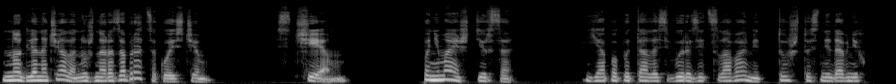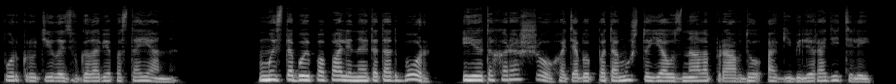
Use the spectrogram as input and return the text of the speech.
Но для начала нужно разобраться кое с чем. С чем? Понимаешь, Тирса, я попыталась выразить словами то, что с недавних пор крутилось в голове постоянно. Мы с тобой попали на этот отбор, и это хорошо, хотя бы потому, что я узнала правду о гибели родителей.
